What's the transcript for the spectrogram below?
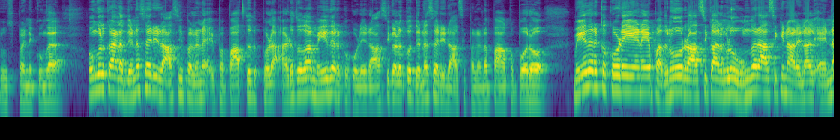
யூஸ் பண்ணிக்கோங்க. உங்களுக்கான தினசரி ராசி பலனை இப்போ பார்த்தது போல் அடுத்ததாக மீத இருக்கக்கூடிய ராசிகளுக்கும் தினசரி ராசி பலனை பார்க்க போகிறோம் மீத இருக்கக்கூடிய பதினோரு ராசிக்காரங்களும் உங்கள் ராசிக்கு நாளை நாள் என்ன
